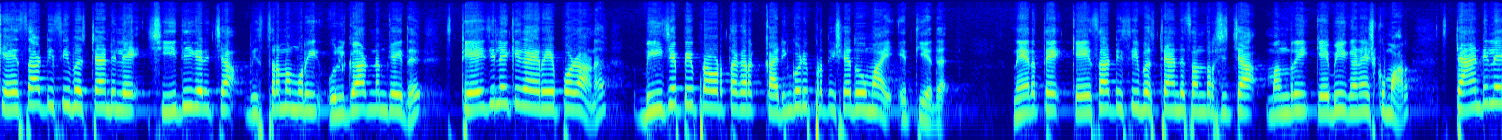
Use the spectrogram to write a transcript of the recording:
K S R T C bus സ്റ്റാൻഡിലെ ശീതീകരിച്ച വിശ്രമമുറി ഉദ്ഘാടനം ചെയ്ത് സ്റ്റേജിലേക്ക് കയറിയപ്പോഴാണ് ബി ജെ പി പ്രവർത്തകർ കരിങ്കൊടി പ്രതിഷേധവുമായി എത്തിയത്. നേരത്തെ K S R T C bus stand സന്ദർശിച്ച മന്ത്രി കെ ബി ഗണേഷ് കുമാർ സ്റ്റാൻഡിലെ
